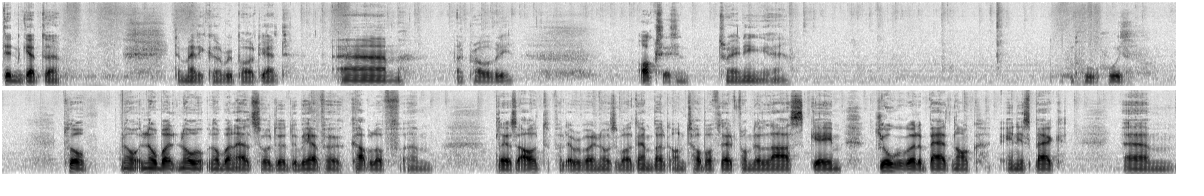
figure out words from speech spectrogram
Didn't get the the medical report yet, um, but probably. Ox isn't training. Yeah. Who who's so no, nobody, no, no one else. So the, we have a couple of um, players out, but everybody knows about them. But on top of that, from the last game, Diogo got a bad knock in his back, um,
